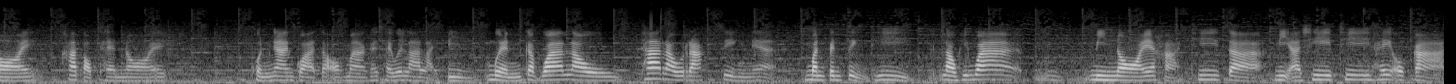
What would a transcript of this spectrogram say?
น้อย ค่าตอบแทนน้อย ผลงานกว่าจะออกมาก็ใช้เวลาหลายปี เหมือนกับว่าเราถ้าเรารักจริงเนี่ย มันเป็นสิ่งที่เราคิดว่ามีน้อยอะค่ะ ที่จะมีอาชีพที่ให้โอกาส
